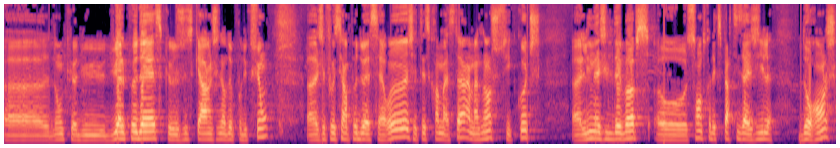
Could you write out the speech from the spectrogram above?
euh, donc du, du helpdesk jusqu'à ingénieur de production. j'ai fait aussi un peu de SRE. J'étais Scrum Master et maintenant je suis coach Lean Agile DevOps au centre d'expertise agile d'Orange.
